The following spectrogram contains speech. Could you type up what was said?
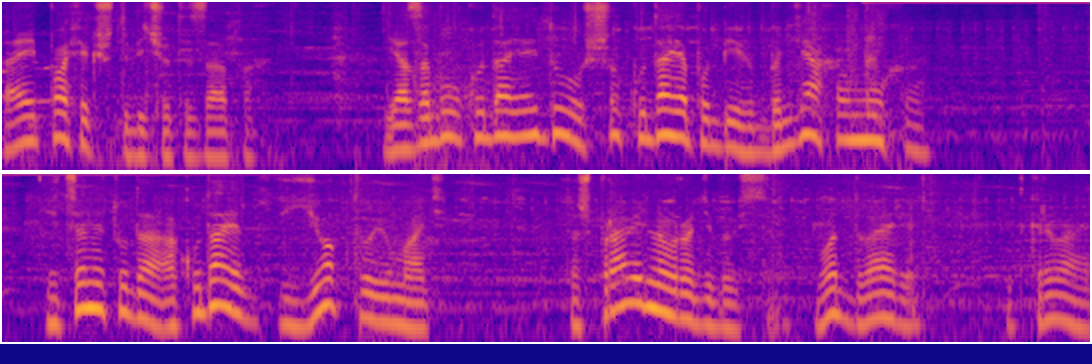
Та й пофіг, що тобі чути запах. Я забув, куди я йду, що, куди я побіг, бляха-муха. І це не туди, а куди я. Йоп твою мать. Та ж правильно вроді би все. Вот двері. Відкривай.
